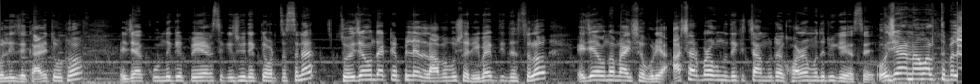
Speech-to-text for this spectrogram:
বলি যে গাড়িতে উঠো, এই যে কোন দিকে প্লেয়ার আছে কিছুই দেখতে পারতেছে না এই যেমন একটা প্লেয়ার লাভে বসে রিভাইভ দিতেছিল, এই যেমন আমরা আইসা পড়ি, আসার পর কিন্তু দেখি চান্দুটা ঘরের মধ্যে ঢুকে গেছে। ওই জায়গায় না মারতে পেলে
